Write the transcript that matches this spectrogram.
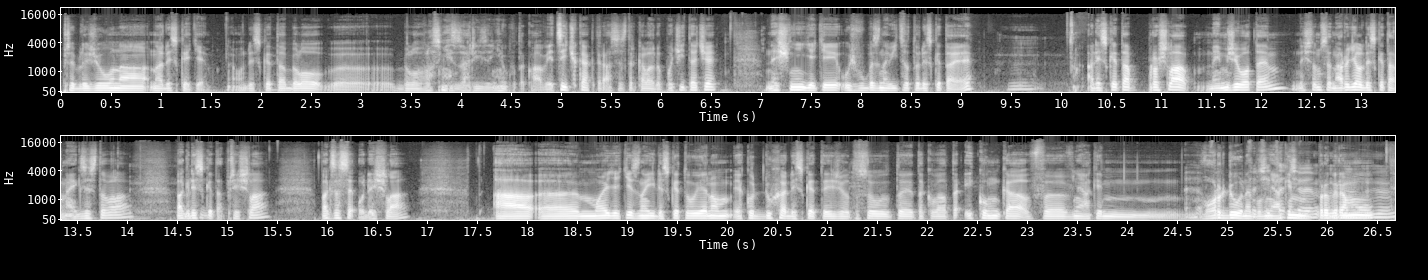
přibližuju na, na disketě. Jo, disketa bylo, eh, bylo vlastně zařízení nebo taková věcička, která se strkala do počítače. Dnešní děti už vůbec neví, co to disketa je. A disketa prošla mým životem, než jsem se narodil, disketa neexistovala, pak disketa přišla, pak zase odešla a e, moje děti znají disketu jenom jako ducha diskety, že to, jsou, to je taková ta ikonka v, v nějakém Wordu nebo v nějakém programu mm-hmm.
